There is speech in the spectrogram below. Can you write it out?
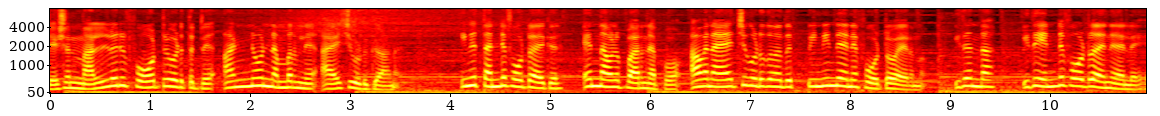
ശേഷം നല്ലൊരു ഫോട്ടോ എടുത്തിട്ട് അൺനോൺ നമ്പറിന് അയച്ചു കൊടുക്കുകയാണ്. ഇനി തന്റെ ഫോട്ടോ അയക്ക് എന്ന് അവൾ പറഞ്ഞപ്പോൾ അവൻ അയച്ചു കൊടുക്കുന്നത് പിന്നിന്റെ തന്നെ ഫോട്ടോ ആയിരുന്നു. ഇതെന്താ? ഇത് എന്റെ ഫോട്ടോ തന്നെയല്ലേ?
